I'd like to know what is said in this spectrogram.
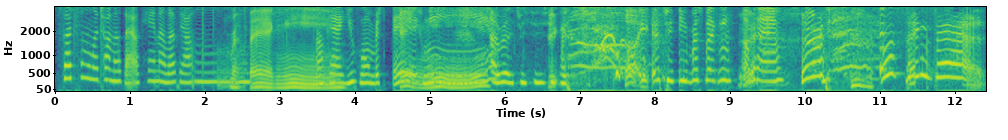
So I just want to let y'all know that. Okay? And I love y'all. Mm. Respect me. Okay, you gonna respect Hey, me. me. I respect you. respect me. Okay, Who sings that?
